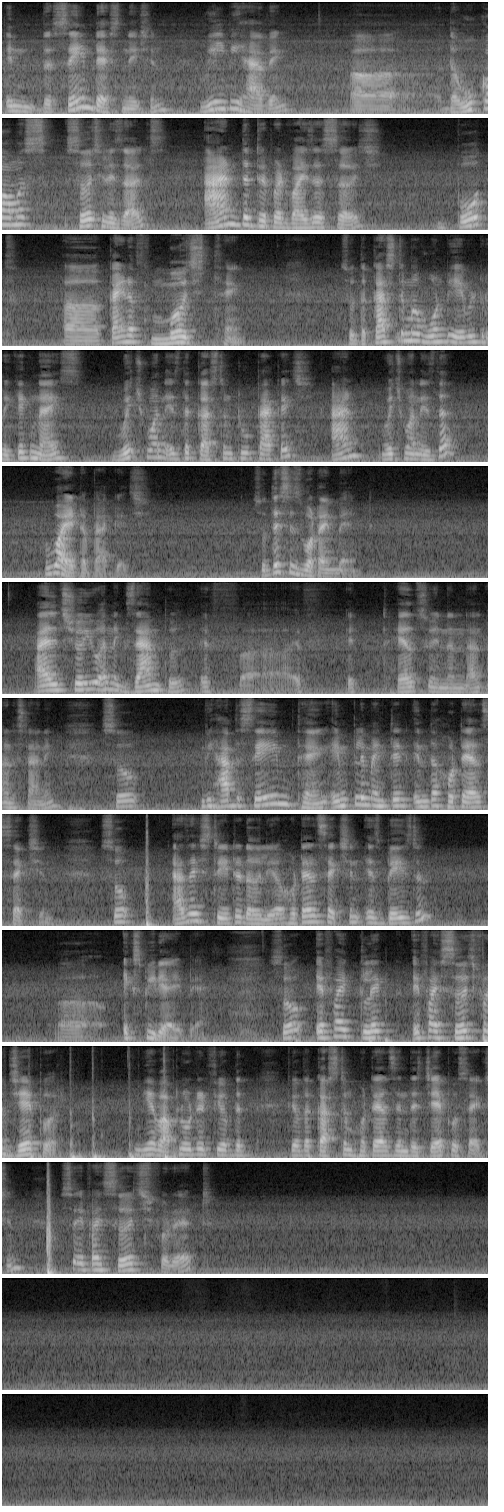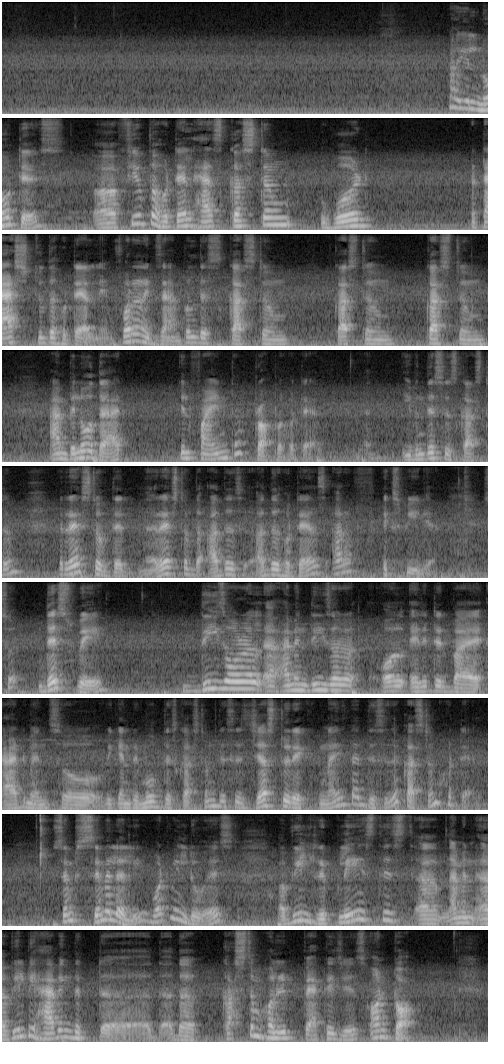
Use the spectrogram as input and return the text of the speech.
in the same destination we'll be having uh, the WooCommerce search results and the TripAdvisor search both uh, kind of merged thing so the customer won't be able to recognize which one is the custom to package and which one is the Viator package. So this is what I meant. I'll show you an example if uh, if it helps you in an understanding. So we have the same thing implemented in the hotel section. So as I stated earlier, hotel section is based on uh, Expedia API. So if I click, if I search for Jaipur, we have uploaded few of the few of the custom hotels in this Jaipur section. So if I search for it, now you'll notice a few of the hotel has custom word attached to the hotel name. For an example this custom custom custom and below that you'll find the proper hotel. Even this is custom. Rest of the rest of the other other hotels are of Expedia. So this way these are all uh, I mean these are all edited by admin so we can remove this custom. This is just to recognize that this is a custom hotel Sim similarly, what we'll do is uh, we'll replace this. Um, I mean, uh, we'll be having the, uh, the, the custom holiday packages on top,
